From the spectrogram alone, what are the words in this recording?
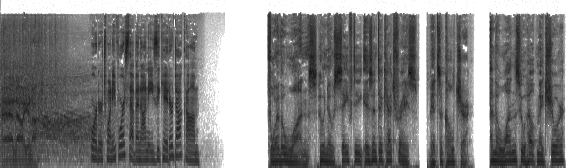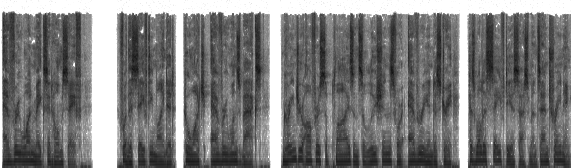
And now you're not. Order 24 7 on ezcater.com. For the ones who know safety isn't a catchphrase, it's a culture. And the ones who help make sure everyone makes it home safe. For the safety minded who watch everyone's backs, Grainger offers supplies and solutions for every industry, as well as safety assessments and training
